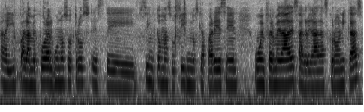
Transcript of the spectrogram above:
hay, a lo mejor algunos otros este, síntomas o signos que aparecen o enfermedades agregadas crónicas.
